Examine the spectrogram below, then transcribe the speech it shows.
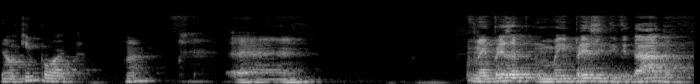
É o que importa, né? É... Uma empresa, uma empresa endividada,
